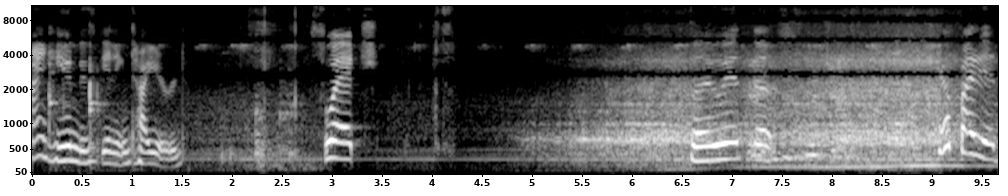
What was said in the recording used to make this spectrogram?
My hand is getting tired. Switch. Play with the. you switch it. Yep, I did.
